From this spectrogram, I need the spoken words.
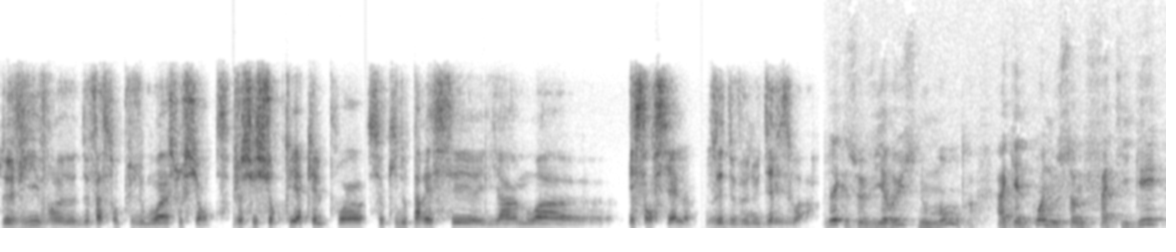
de, vivre de façon plus ou moins insouciante. Je suis surpris à quel point ce qui nous paraissait il y a un mois essentiel nous est devenu dérisoire. Peut-être que ce virus nous montre à quel point nous sommes fatigués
